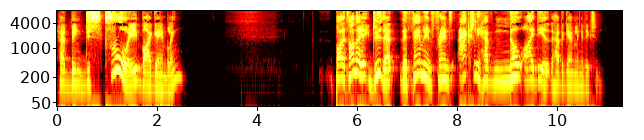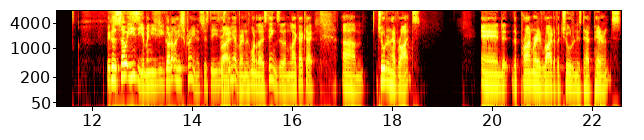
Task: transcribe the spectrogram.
have been destroyed by gambling by the time they do that their family and friends actually have no idea that they have a gambling addiction because it's so easy. I mean, you, you got it on your screen. It's just the easiest Right. thing ever. And it's one of those things that I'm like, okay, um, children have rights. And the primary right of a children is to have parents.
